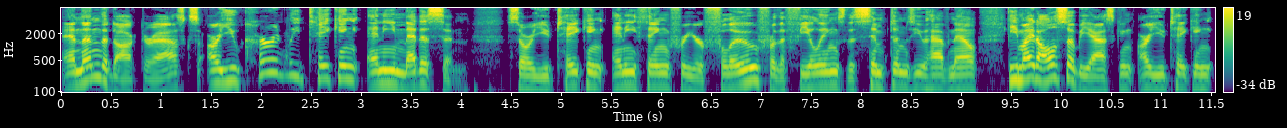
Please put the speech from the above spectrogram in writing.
And then the doctor asks, Are you currently taking any medicine? So, are you taking anything for your flu, for the feelings, the symptoms you have now? He might also be asking, Are you taking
